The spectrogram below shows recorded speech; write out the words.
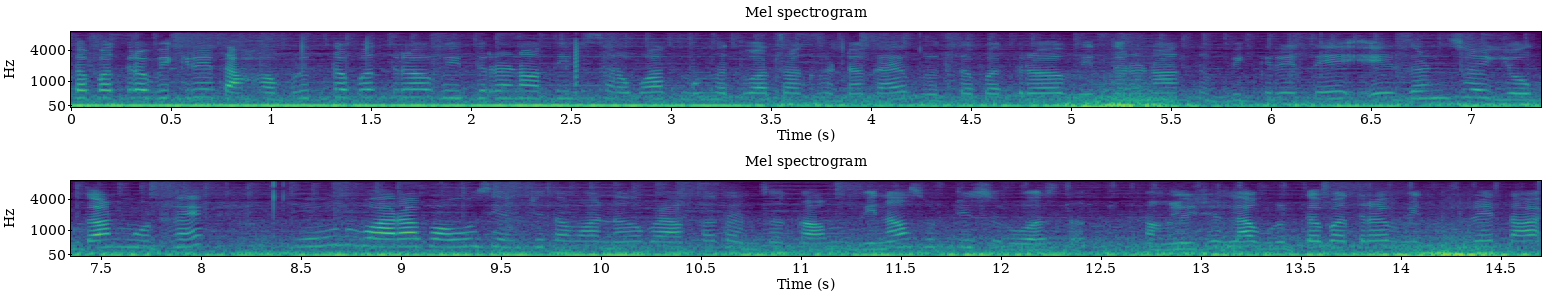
वृत्तपत्र विक्रेता हा वृत्तपत्र वितरणातील सर्वात महत्त्वाचा घटक आहे. वृत्तपत्र वितरणात विक्रेते एजंटचं योगदान मोठं आहे. ऊन वारा पाऊस यांची तमा न बाळगता त्यांचं काम विनासुट्टी सुरू असतं. सांगली जिल्हा वृत्तपत्र विक्रेता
